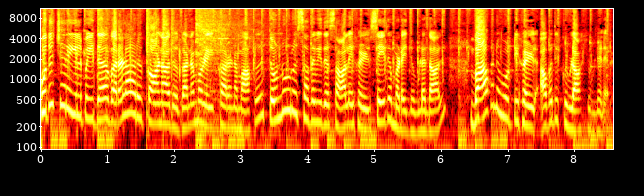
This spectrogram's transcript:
புதுச்சேரியில் பெய்த வரலாறு காணாத கனமழை காரணமாக தொன்னூறு சதவீத சாலைகள் சேதமடைந்துள்ளதால் வாகன ஓட்டிகள் அவதிக்குள்ளாகியுள்ளனர்.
